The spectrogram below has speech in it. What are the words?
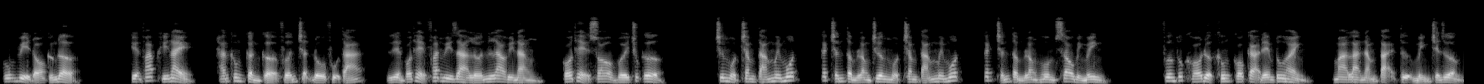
cũng vì đó cứng đờ. Kiện pháp khí này, hắn không cần cờ phớn trận đồ phụ tá, liền có thể phát huy ra lớn lao uy năng, có thể so với trúc cơ chương một trăm tám mươi 181, cách chấn tầm long chương một trăm tám mươi 181, cách chấn tầm long hôm sau bình minh. Phương thúc khó được không có cả đêm tu hành mà là nằm tại tự mình trên giường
